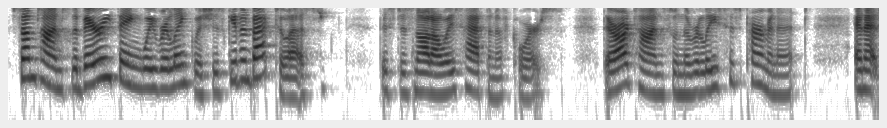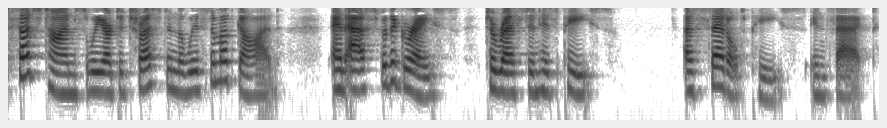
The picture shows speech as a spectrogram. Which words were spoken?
Sometimes the very thing we relinquish is given back to us. This does not always happen, of course. There are times when the release is permanent, and at such times we are to trust in the wisdom of God and ask for the grace to rest in his peace. A settled peace, in fact,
